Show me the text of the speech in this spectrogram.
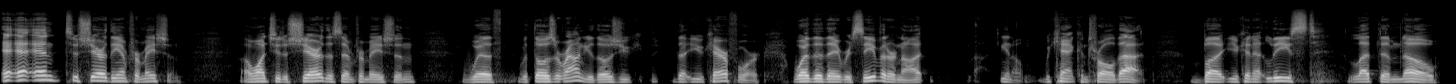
and, and to share the information. I want you to share this information with with those around you, those you that you care for, whether they receive it or not. You know, we can't control that, but you can at least let them know.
